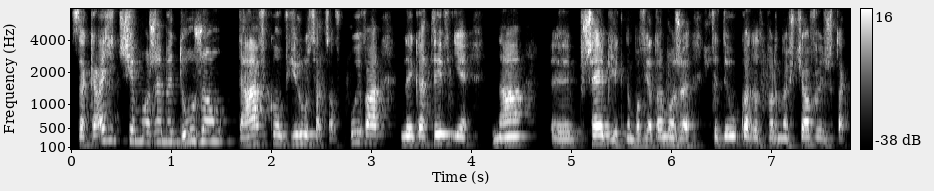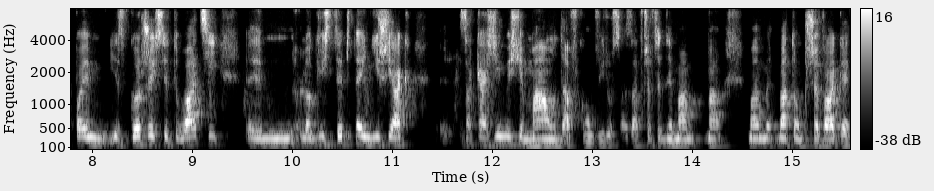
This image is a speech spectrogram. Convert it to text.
Zakazić się możemy dużą dawką wirusa, co wpływa negatywnie na y, przebieg, no bo wiadomo, że wtedy układ odpornościowy, że tak powiem, jest w gorszej sytuacji logistycznej niż jak zakazimy się małą dawką wirusa. Zawsze wtedy ma, ma, ma, ma tą przewagę,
